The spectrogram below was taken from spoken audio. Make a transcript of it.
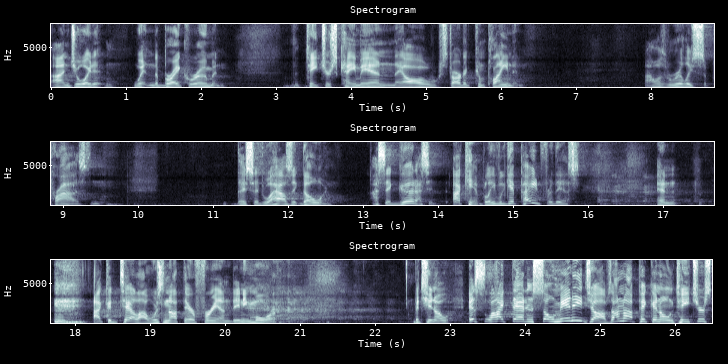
I enjoyed it, and went in the break room, and the teachers came in, and they all started complaining. I was really surprised. And they said, Well, how's it going? I said, Good. I said, I can't believe we get paid for this. And I could tell I was not their friend anymore. But you know, it's like that in so many jobs. I'm not picking on teachers.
